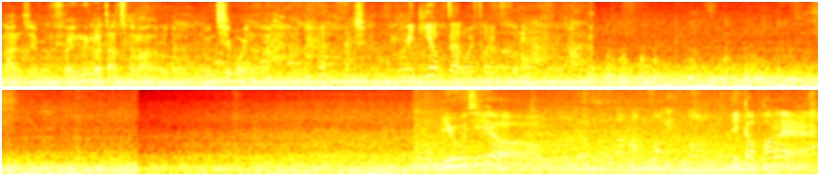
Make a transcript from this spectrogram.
난 지금 서 있는 것 자체만으로도 눈치 보인다 우리 기억자로 서 있어. 뮤지엄 이렇게 다 감성 있어. 니값 하네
